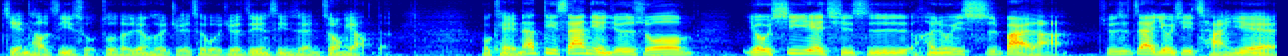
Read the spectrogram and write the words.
检讨自己所做的任何决策，我觉得这件事情是很重要的。OK，那第三点就是说，游戏业其实很容易失败啦，就是在游戏产业，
